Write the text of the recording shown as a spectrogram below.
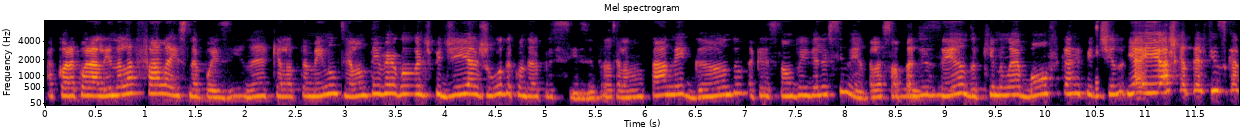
A Cora Coralina, ela fala isso na poesia, né? Que ela também não, ela não tem vergonha de pedir ajuda quando ela precisa. Então, assim, ela não está negando a questão do envelhecimento. Ela só está uhum. dizendo que não é bom ficar repetindo. E aí, acho que até física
